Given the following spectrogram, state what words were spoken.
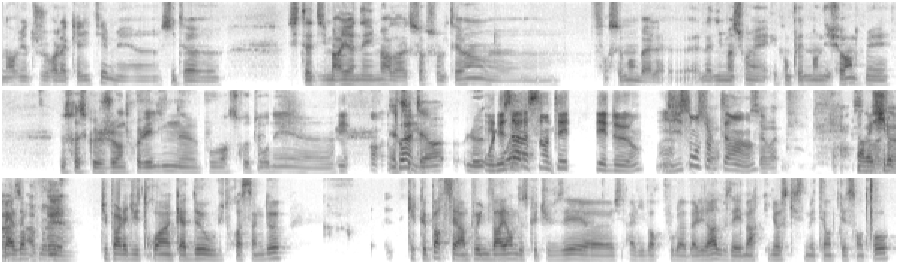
on en revient toujours à la qualité, mais euh, si tu as, si as dit Maria Neymar, Draxler sur le terrain, euh, forcément bah, l'animation est, complètement différente, mais ne serait-ce que le jeu entre les lignes, euh, pouvoir se retourner, etc. on les a assintés les deux, hein. ils y sont sur le terrain. Hein. C'est vrai. Non, mais Philo, par exemple, tu parlais du 3-1-4-2 ou du 3-5-2 quelque part, c'est un peu une variante de ce que tu faisais à Liverpool, à Belgrade. Vous avez Marquinhos qui se mettait entre les centraux,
